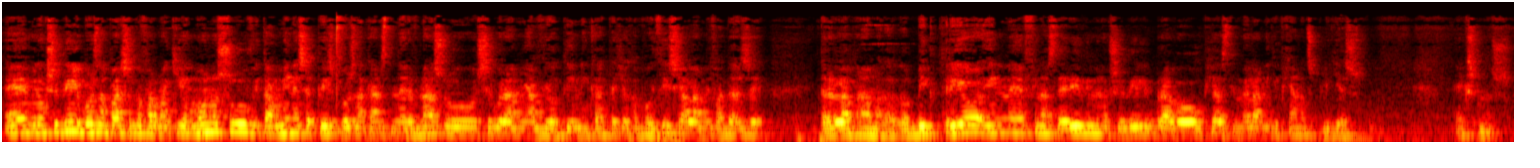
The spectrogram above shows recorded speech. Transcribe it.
Ε, μηνοξιδίλη μπορείς να πάρεις από το φαρμακείο μόνος σου, βιταμίνες επίσης μπορείς να κάνεις την έρευνά σου, σίγουρα μια βιοτίνη κάτι τέτοιο θα βοηθήσει, αλλά μην φαντάζεσαι τρελά πράγματα. Το Big Trio είναι φιναστερίδι, μηνοξιδίλη, μπράβο, έχω πιάσει τη μέλανη και πιάνω τις πληγές. Έξυπνος.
